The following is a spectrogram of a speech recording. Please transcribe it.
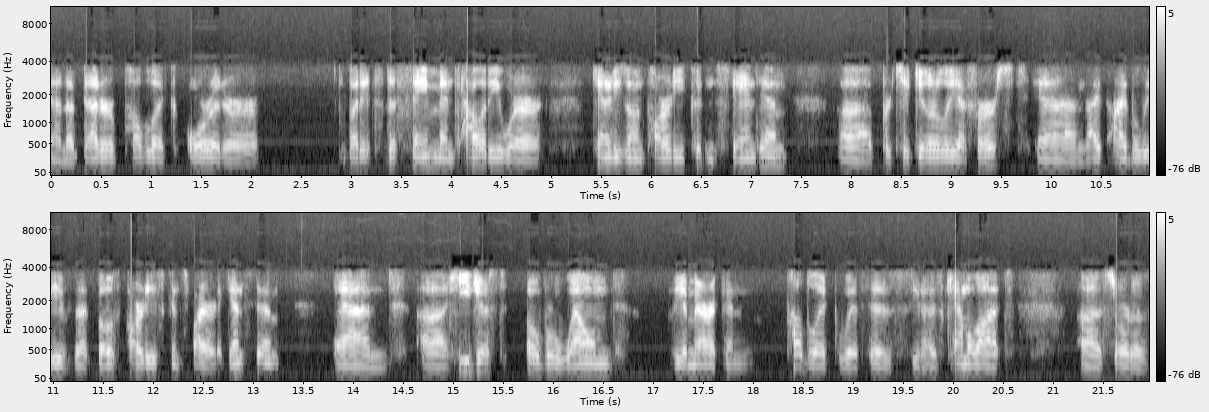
and a better public orator, but it's the same mentality where Kennedy's own party couldn't stand him. Uh, particularly at first, and I, I believe that both parties conspired against him and uh, he just overwhelmed the American public with his, you know, his Camelot uh, sort of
